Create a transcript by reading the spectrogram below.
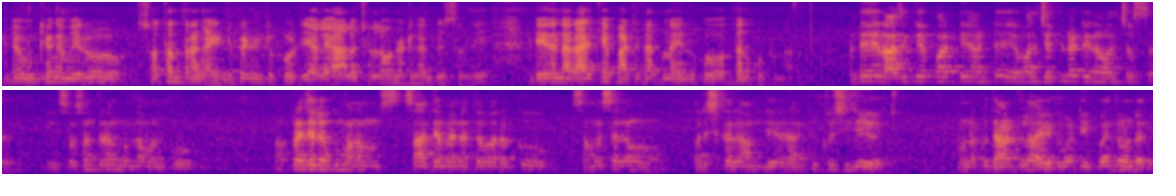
అంటే ముఖ్యంగా మీరు స్వతంత్రంగా ఇండిపెండెంట్ పోటీ చేయాలి ఆలోచనలో ఉన్నట్టుగా అనిపిస్తుంది. అంటే ఏదైనా రాజకీయ పార్టీ తరఫున ఎందుకు వద్దనుకుంటున్నారు? అంటే రాజకీయ పార్టీ అంటే వాళ్ళు చెప్పినట్టు వినవలసి వస్తుంది. ఈ స్వతంత్రంగా ఉన్నాం అనుకో ప్రజలకు మనం సాధ్యమైనంత వరకు సమస్యలను పరిష్కారం చేయడానికి కృషి చేయవచ్చు మనకు దాంట్లో ఎటువంటి ఇబ్బంది ఉండదు.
